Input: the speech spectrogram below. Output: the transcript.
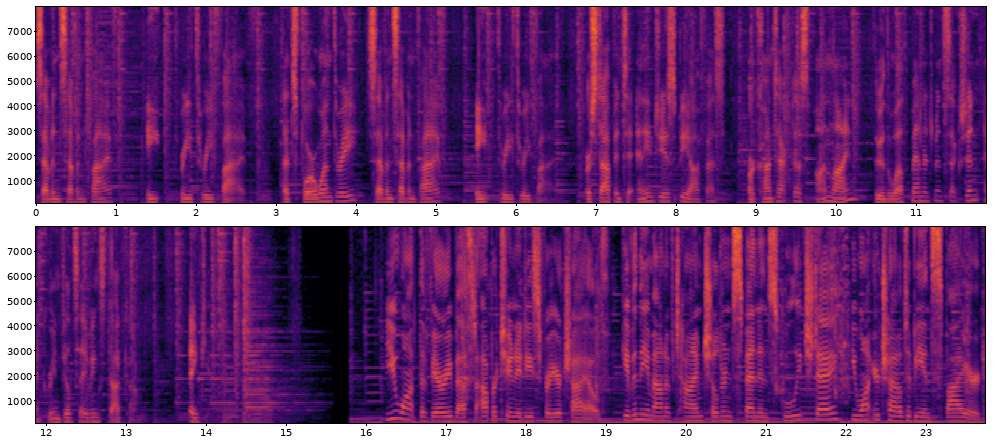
775 8335. That's 413 775 8335. Or stop into any GSB office or contact us online through the wealth management section at greenfieldsavings.com. Thank you. You want the very best opportunities for your child. Given the amount of time children spend in school each day, you want your child to be inspired,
